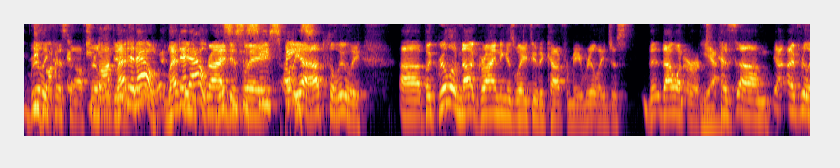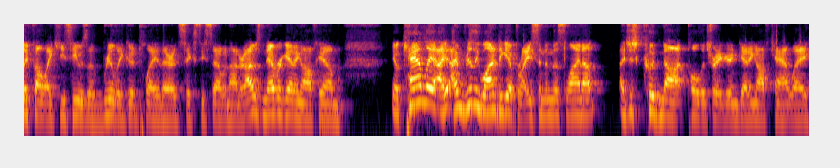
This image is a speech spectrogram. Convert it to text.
really pissed off. Really let it out. Let it out. This is a safe space. Oh, yeah, absolutely. Uh, but Grillo not grinding his way through the cut for me really just th- that one irked because yeah. um, I've really felt like he's he was a really good play there at 6700. I was never getting off him. You know, Cantlay, I, I really wanted to get Bryson in this lineup. I just could not pull the trigger in getting off Cantlay.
